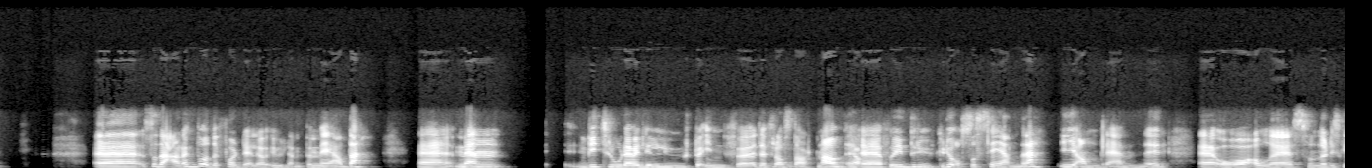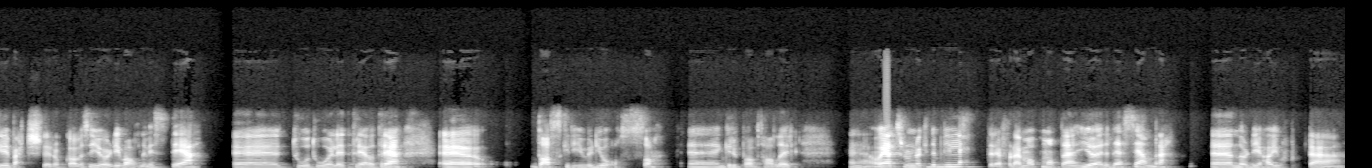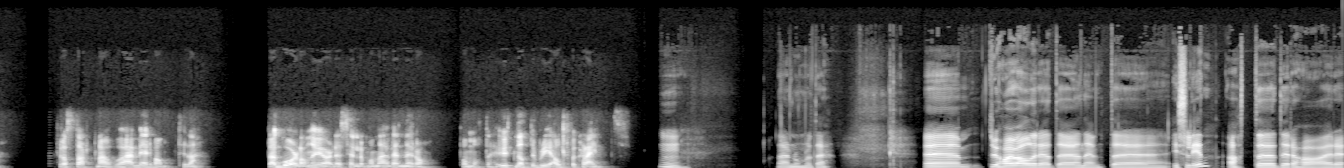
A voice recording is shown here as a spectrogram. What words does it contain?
Eh, Så det er nok både fordeler og ulemper med det. Eh, Men vi tror det er veldig lurt å innføre det fra starten av. Ja. eh, For vi bruker det jo også senere i andre emner. eh, Og alle, så når de skriver bacheloroppgave, så gjør de vanligvis det. eh, To og to eller tre og tre. Eh, Da skriver de jo også eh, gruppeavtaler. Eh, Og jeg tror nok det blir lettere for dem å på en måte gjøre det senere. eh, Når de har gjort det fra starten av og er mer vant til det. Da går det an å gjøre det selv om man er venner òg, på en måte. Uten at det blir altfor kleint. Mm. Det er noe med det. Eh, Du har jo allerede nevnt det, Iselin, at eh, dere har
